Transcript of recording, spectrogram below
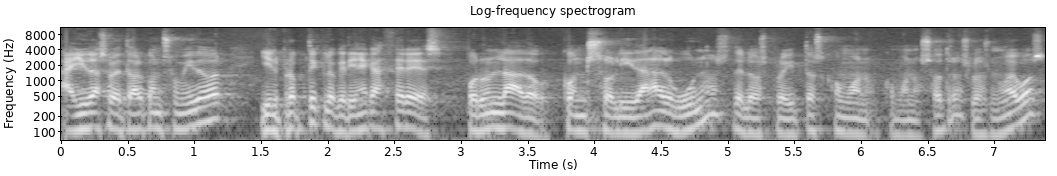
ayuda sobre todo al consumidor y el PropTech lo que tiene que hacer es, por un lado, consolidar algunos de los proyectos como, como nosotros, los nuevos,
